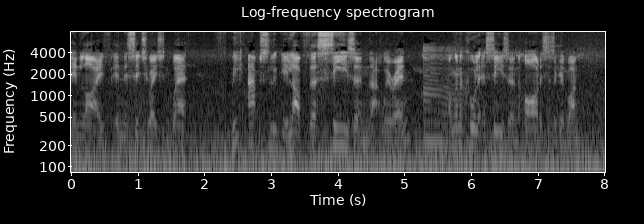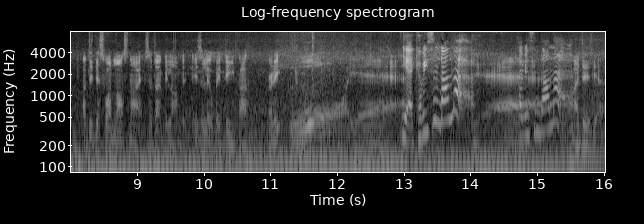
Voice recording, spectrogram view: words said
in life in this situation where we absolutely love the season that we're in. Mm. I'm going to call it a season. Oh, this is a good one. I did this one last night, so don't be alarmed. It is a little bit deeper. Ready? Whoa, yeah. Yeah, have you seen down there? Yeah. Have you seen down there? I did, yeah.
